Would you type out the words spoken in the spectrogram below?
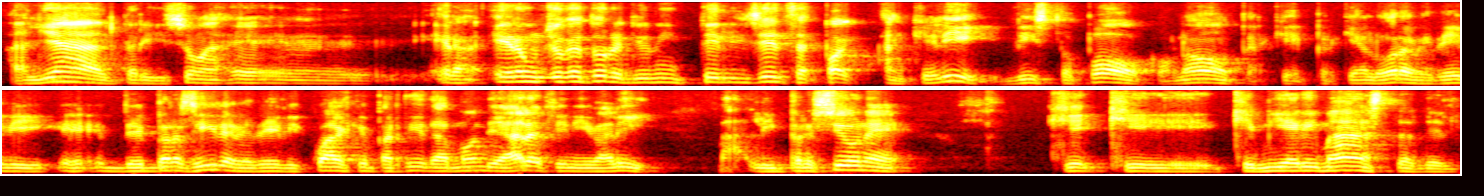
agli altri. Insomma, eh, era, era, un giocatore di un'intelligenza, poi anche lì visto poco, no? perché, perché allora vedevi eh, del Brasile, vedevi qualche partita mondiale e finiva lì. Ma l'impressione che, che, che, mi è rimasta del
